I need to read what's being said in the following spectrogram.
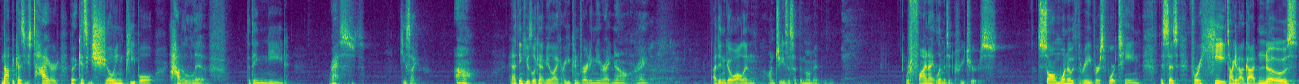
Not because he's tired, but because he's showing people how to live, that they need rest. He's like, oh. And I think he was looking at me like, are you converting me right now? Right? I didn't go all in on Jesus at the moment. We're finite, limited creatures. Psalm 103, verse 14, it says, For he, talking about God, knows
